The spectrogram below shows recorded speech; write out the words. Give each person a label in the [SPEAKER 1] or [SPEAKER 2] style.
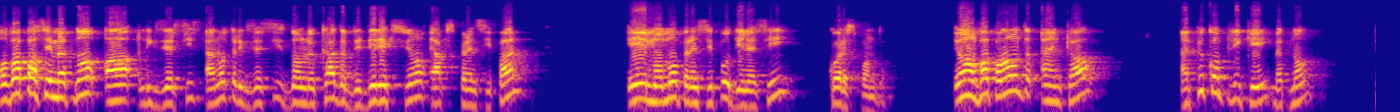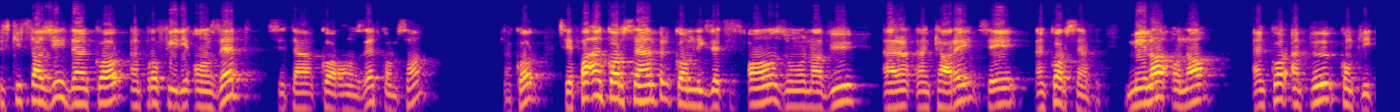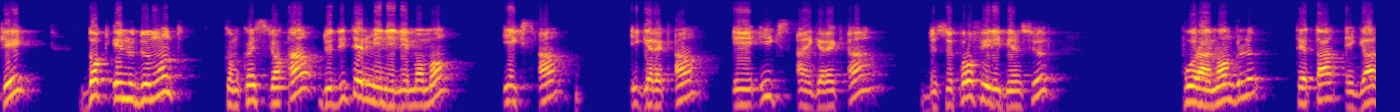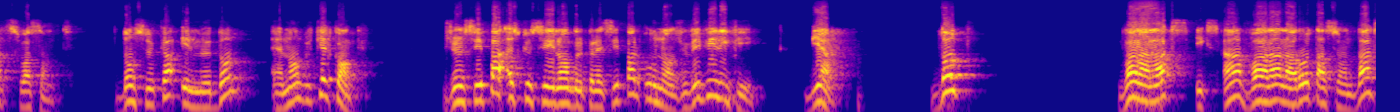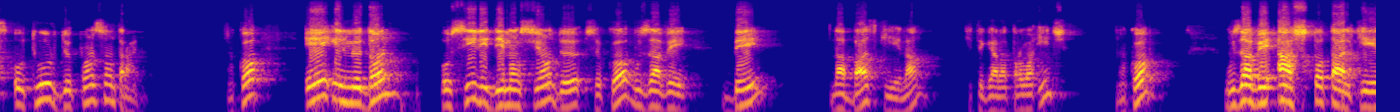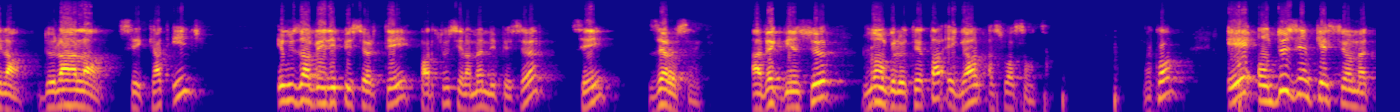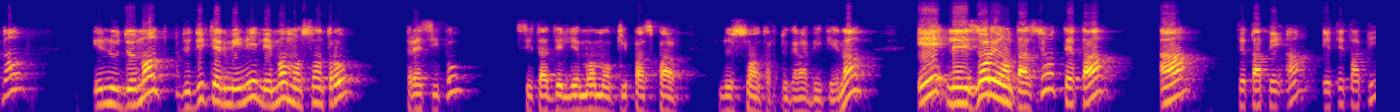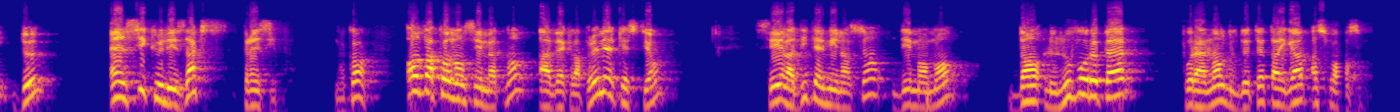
[SPEAKER 1] On va passer maintenant à l'exercice, un autre exercice dans le cadre des directions et axes principales et moments principaux d'inertie correspondants. Et on va prendre un cas un peu compliqué maintenant, puisqu'il s'agit d'un corps, un profilé en Z, c'est un corps en Z comme ça, d'accord? C'est pas un corps simple comme l'exercice 11 où on a vu un carré, c'est un corps simple. Mais là, on a un corps un peu compliqué. Donc, il nous demande comme question 1 de déterminer les moments x1, y1 et x1, y1 de ce profil, bien sûr, pour un angle θ égale 60. Dans ce cas, il me donne un angle quelconque. Je ne sais pas est-ce que c'est l'angle principal ou non. Je vais vérifier. Bien. Donc, voilà l'axe X1, voilà la rotation d'axe autour du point central. D'accord? Et il me donne aussi les dimensions de ce corps. Vous avez B, la base qui est là, qui est égale à 3 inches. D'accord? Vous avez H total qui est là. De là à là, c'est 4 inches. Et vous avez l'épaisseur T, partout c'est la même épaisseur, c'est 0,5. Avec bien sûr l'angle θ égal à 60. D'accord? Et en deuxième question maintenant, il nous demande de déterminer les moments centraux principaux, c'est-à-dire les moments qui passent par le centre de gravité là, et les orientations θ1, θp1 et θp2, ainsi que les axes principaux. D'accord On va commencer maintenant avec la première question, c'est la détermination des moments dans le nouveau repère pour un angle de θ égale à 60.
